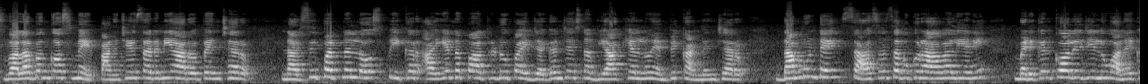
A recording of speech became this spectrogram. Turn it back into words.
స్వలాభం కోసమే పనిచేశారని ఆరోపించారు. నర్సీపట్నంలో స్పీకర్ అయ్యన్న పాత్రుడుపై జగన్ చేసిన వ్యాఖ్యలను ఎంపీ ఖండించారు. దమ్ముంటే శాసనసభకు రావాలి అని మెడికల్ కాలేజీలు అనేక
